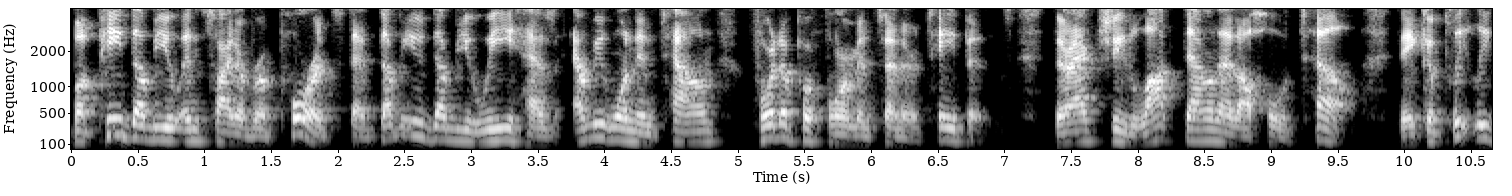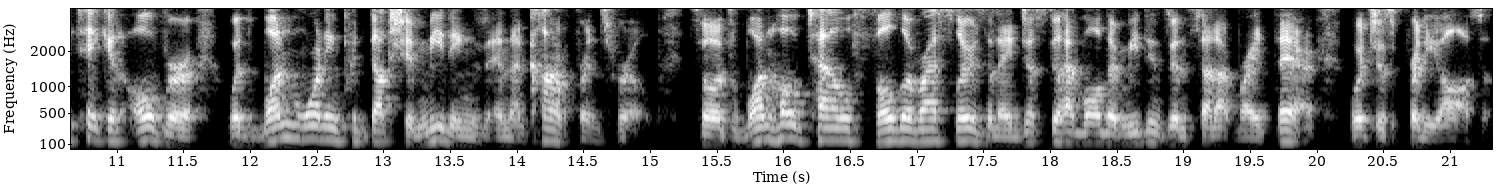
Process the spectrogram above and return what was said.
But PW Insider reports that WWE has everyone in town for the Performance Center tapings. They're actually locked down at a hotel. They completely taken over with one morning production meetings in a conference room. So it's one hotel full of wrestlers, and they just do have all their meetings and set up right there, which is pretty awesome.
